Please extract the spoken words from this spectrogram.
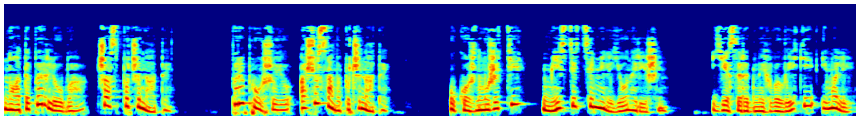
Ну, а тепер, Люба, час починати. Перепрошую, а що саме починати? У кожному житті містяться мільйони рішень, є серед них великі і малі.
